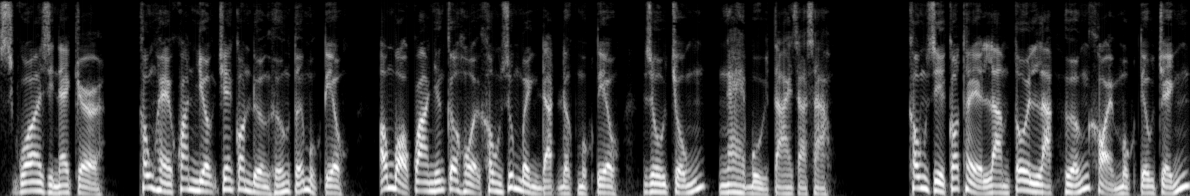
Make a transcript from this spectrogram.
Schwarzenegger không hề khoan nhượng trên con đường hướng tới mục tiêu. Ông bỏ qua những cơ hội không giúp mình đạt được mục tiêu, dù chúng nghe bùi tai ra sao. Không gì có thể làm tôi lạc hướng khỏi mục tiêu chính,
